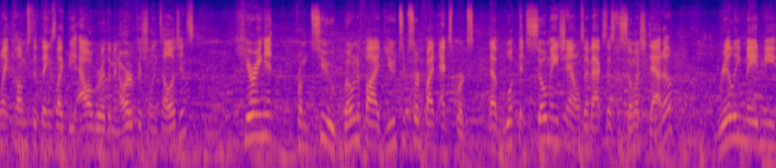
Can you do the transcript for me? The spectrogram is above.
when it comes to things like the algorithm and artificial intelligence. Hearing it from two bona fide YouTube certified experts that have looked at so many channels and have access to so much data really made me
